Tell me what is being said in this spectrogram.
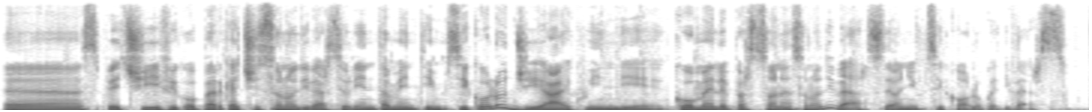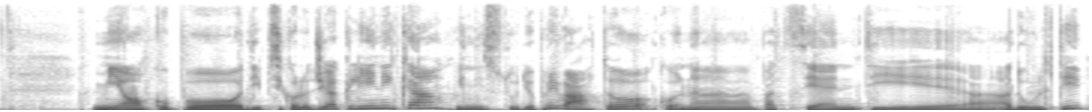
eh, specifico perché ci sono diversi orientamenti in psicologia e quindi come le persone sono diverse, ogni psicologo è diverso. Mi occupo di psicologia clinica, quindi studio privato con uh, pazienti uh, adulti.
